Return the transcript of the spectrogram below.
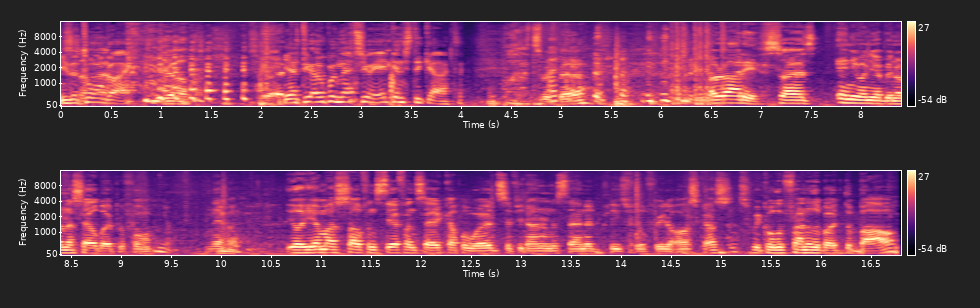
He's a tall uh, guy. Yeah. you have to open that so your head can stick out. Oh, that's a bit better. Alrighty, so has anyone here been on a sailboat before? No. Never. You'll hear myself and Stefan say a couple words. If you don't understand it, please feel free to ask us. We call the front of the boat the bow.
